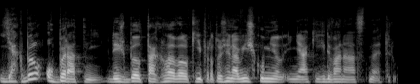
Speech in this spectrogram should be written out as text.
Jak byl obratný, když byl takhle velký, protože na výšku měl i nějakých 12 metrů?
